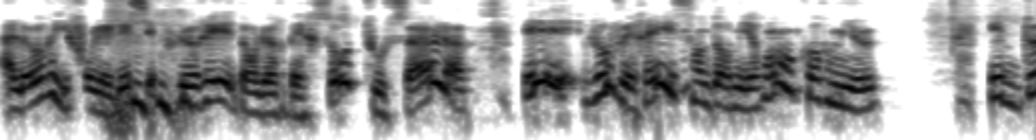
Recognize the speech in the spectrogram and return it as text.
Alors, il faut les laisser pleurer dans leur berceau tout seuls et vous verrez, ils s'endormiront encore mieux. Et de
